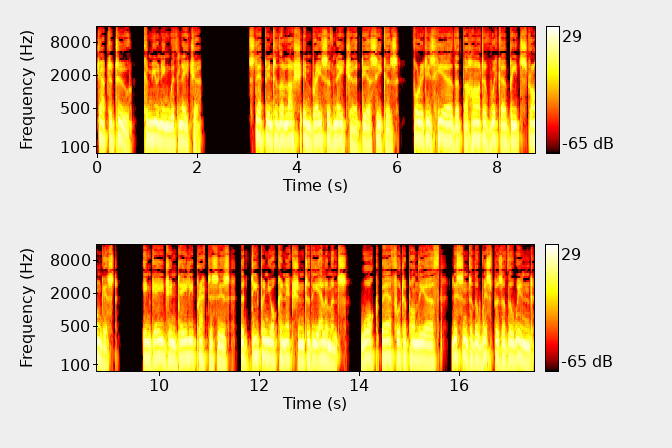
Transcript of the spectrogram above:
Chapter 2 Communing with Nature Step into the lush embrace of nature, dear seekers, for it is here that the heart of Wicca beats strongest. Engage in daily practices that deepen your connection to the elements, walk barefoot upon the earth, listen to the whispers of the wind,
